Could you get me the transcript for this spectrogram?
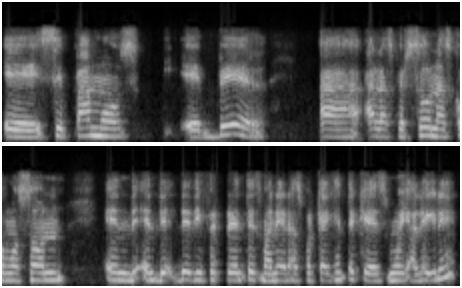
eh, sepamos ver a, las personas como son de, diferentes maneras, porque hay gente que es muy alegre,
